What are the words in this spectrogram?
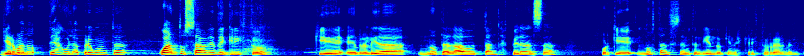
Y hermano, te hago la pregunta, ¿cuánto sabes de Cristo que en realidad no te ha dado tanta esperanza porque no estás entendiendo quién es Cristo realmente?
